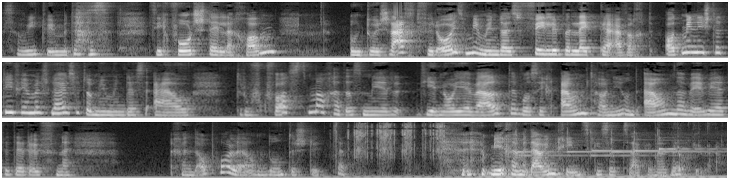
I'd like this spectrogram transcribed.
soweit wie man das sich vorstellen kann. Und du hast recht, für uns, wir müssen uns viel überlegen, einfach administrativ, wie wir es lösen, und wir müssen das auch darauf gefasst machen, dass wir die neuen Welten, die sich auch im Tani und auch im Nawe werden eröffnen, können abholen und unterstützen. wir kommen auch in Kinski sozusagen, oder? Ja, genau.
